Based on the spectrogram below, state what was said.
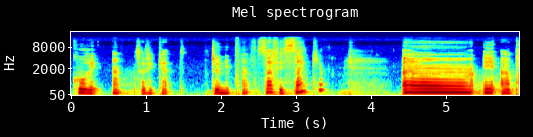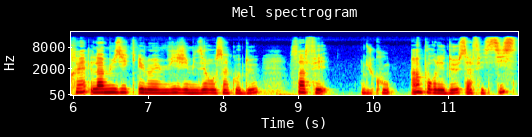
Choré 1, ça fait 4. Tenue 1, ça fait 5. Euh, et après, la musique et le MV, j'ai mis 0,5 au 2. Ça fait du coup 1 pour les deux, ça fait 6.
